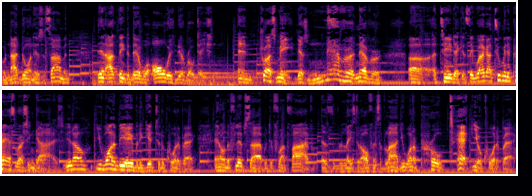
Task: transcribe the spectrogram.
or not doing his assignment. Then I think that there will always be a rotation. And trust me, there's never, never uh, a team that can say, well, I got too many pass rushing guys. You know, you want to be able to get to the quarterback. And on the flip side, with your front five, as it relates to the offensive line, you want to protect your quarterback.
